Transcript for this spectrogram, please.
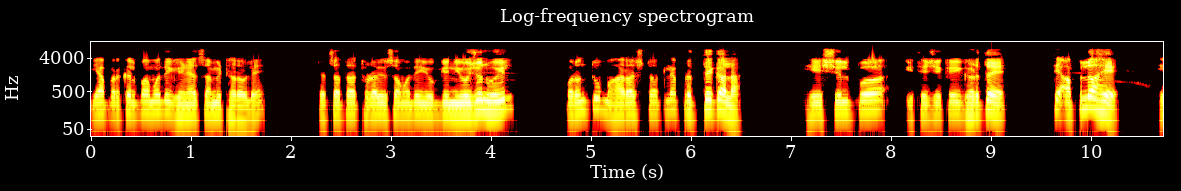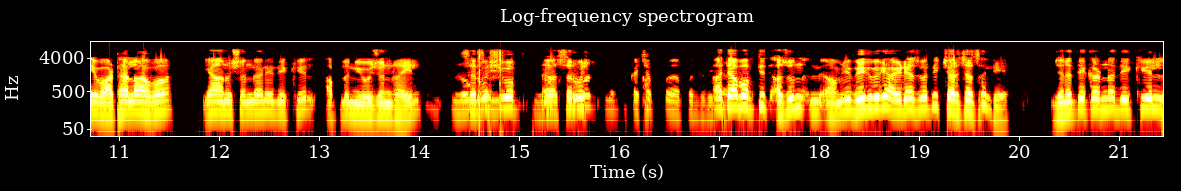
या प्रकल्पामध्ये घेण्याचं आम्ही ठरवलंय. त्याचं आता थोड्या दिवसामध्ये योग्य नियोजन होईल. परंतु महाराष्ट्रातल्या प्रत्येकाला हे शिल्प इथे जे काही घडतंय ते आपलं आहे हे वाटायला हवं. या अनुषंगाने देखील आपलं नियोजन राहील. सर्व शिव सर्व कशा त्या बाबतीत. अजून म्हणजे वेगवेगळ्या आयडियाजवरती चर्चा चालली आहे. जनतेकडनं देखील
